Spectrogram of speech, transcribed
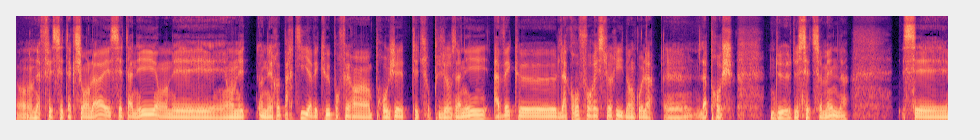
on a fait cette action-là et cette année, on est, on est, on reparti avec eux pour faire un projet peut-être sur plusieurs années avec euh, l'agroforesterie. Voilà, euh, l'approche de, cette semaine-là, c'est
